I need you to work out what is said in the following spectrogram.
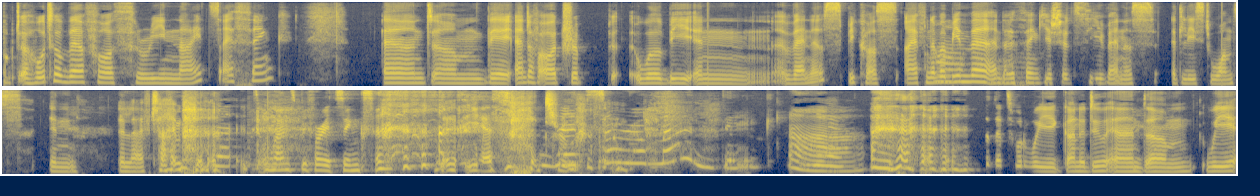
booked a hotel there for three nights, I think, and um, the end of our trip will be in Venice because I've never oh. been there, and I think you should see Venice at least once in a lifetime. Once before it sinks. yes, true. That's so romantic. Yeah. That's what we're gonna do, and um, we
